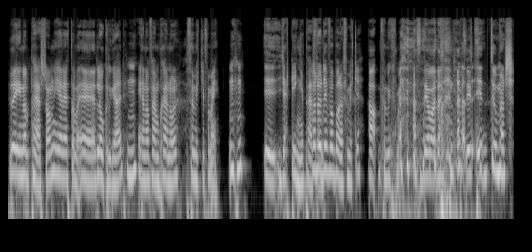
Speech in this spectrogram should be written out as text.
Reinhold Persson ger ett av eh, Local Guide, Mm. en av fem stjärnor. För mycket för mig. Mhm. Eh, Gert-Inge Persson. Vadå, det var bara för mycket? Ja, för mycket för mig. Alltså det var det. Too much.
